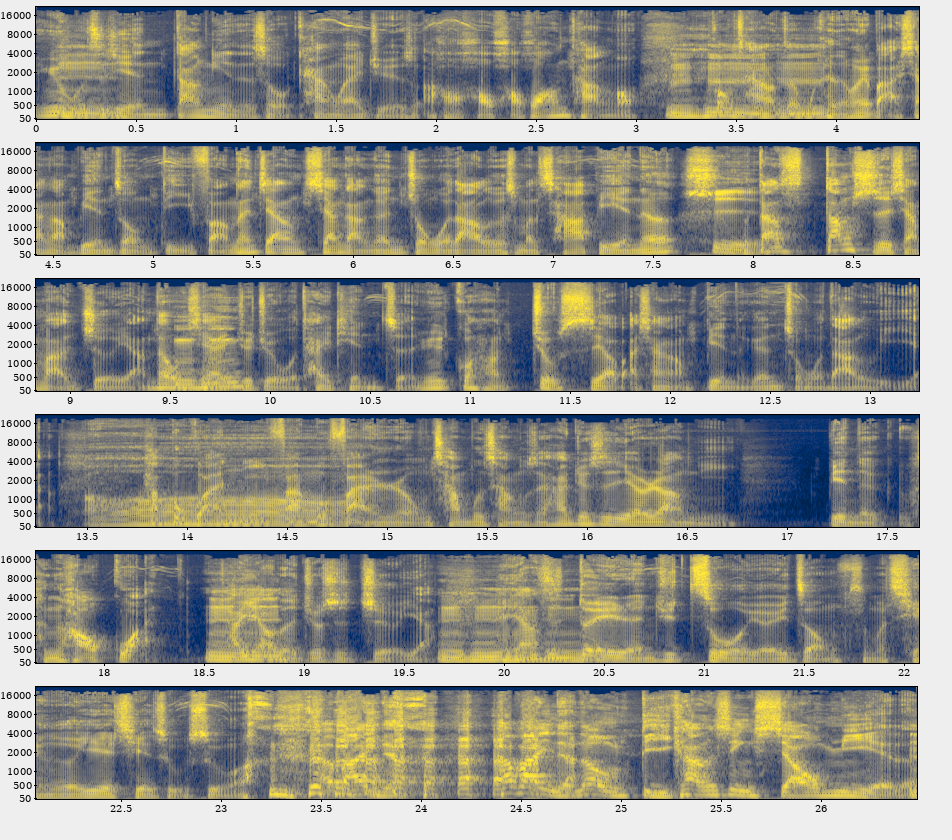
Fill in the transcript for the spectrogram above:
因为我之前当年的时候看，我还觉得说，哦，好好荒唐哦，共产党怎么可能会把香港变这种地方？那这样香港跟中国大陆有什么差别呢？是当时当时的想法是这样，但我现在就觉得我太天真，因为共产党就是要把香港变得跟中国大陆一样。哦，他不管你繁不繁荣、昌不昌盛，他就是要让你变得很好管。他要的就是这样，很像是对人去做有一种什么前额叶切除术嘛，他把你的 他把你的那种抵抗性消灭了，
